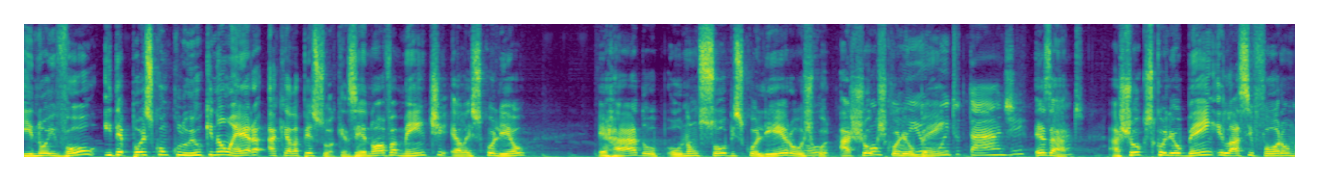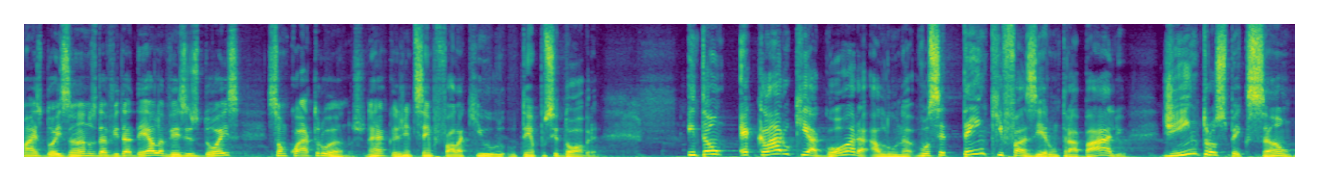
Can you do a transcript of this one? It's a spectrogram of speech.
e noivou e depois concluiu que não era aquela pessoa. Quer dizer, novamente ela escolheu errado ou, ou não soube escolher ou, esco achou que escolheu bem. muito tarde. Exato. Né? Achou que escolheu bem e lá se foram mais dois anos da vida dela, vezes dois, são quatro anos, né? Que a gente sempre fala que o, o tempo se dobra. Então, é claro que agora, aluna, você tem que fazer um trabalho de introspecção,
